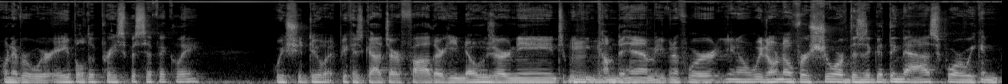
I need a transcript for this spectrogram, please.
whenever we're able to pray specifically, we should do it because God's our Father. He knows our needs. We can come to Him even if we're, you know, we don't know for sure if this is a good thing to ask for. We can,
